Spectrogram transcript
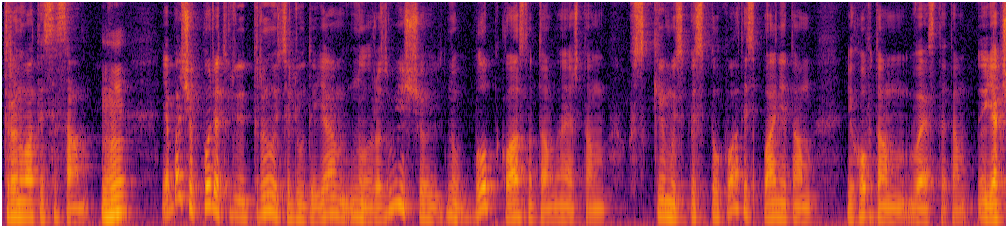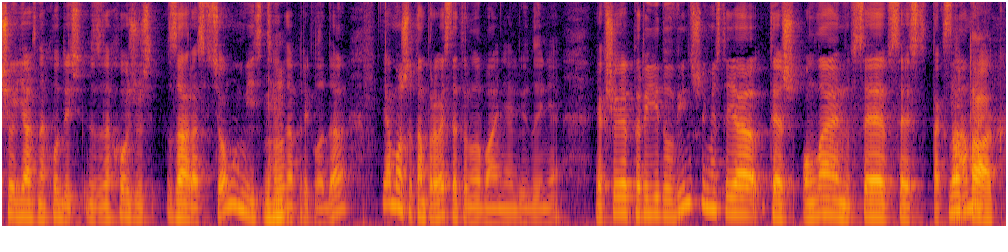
тренуватися сам. Угу. Я бачу, поряд тренуються люди. Я ну, розумію, що ну, було б класно там, знаєш, там, з кимось поспілкуватись в плані там, його б там вести. Там. Ну, Якщо я знаходиш, знаходжусь зараз в цьому місті, Мгм. наприклад, да, я можу там провести тренування людині. Якщо я переїду в інше місто, я теж онлайн все, все так само. Ну так.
